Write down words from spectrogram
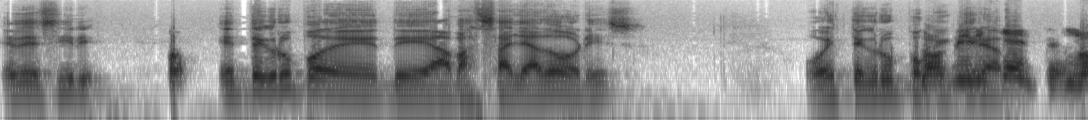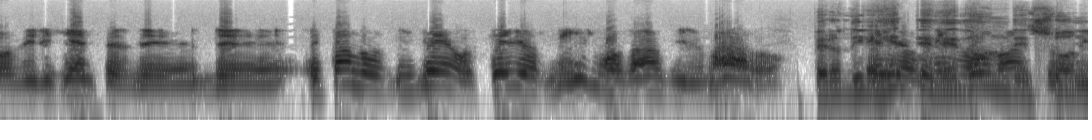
Es decir, este grupo de, avasalladores o este grupo los dirigentes, Los dirigentes de, Están los videos que ellos mismos han filmado. ¿Pero dirigentes de dónde son?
